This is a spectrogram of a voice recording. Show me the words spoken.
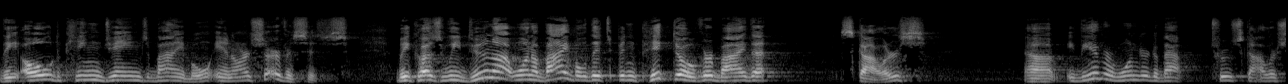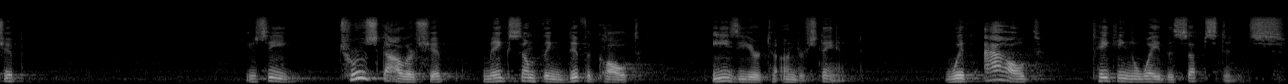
the old King James Bible in our services. Because we do not want a Bible that's been picked over by the scholars. Uh, have you ever wondered about true scholarship? You see, true scholarship makes something difficult easier to understand without taking away the substance.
